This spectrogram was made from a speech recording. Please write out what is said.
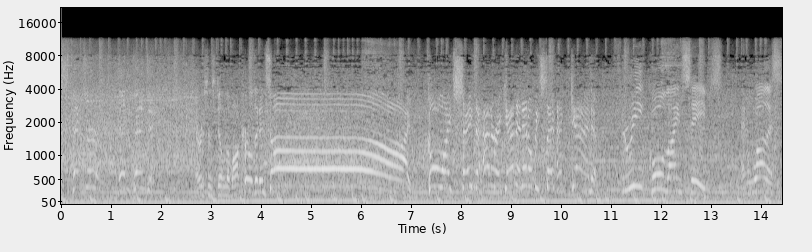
Spencer, then Bendit. Harrison still in the ball, curls it inside. Again, and it'll be saved again. Three goal line saves, and Wallace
